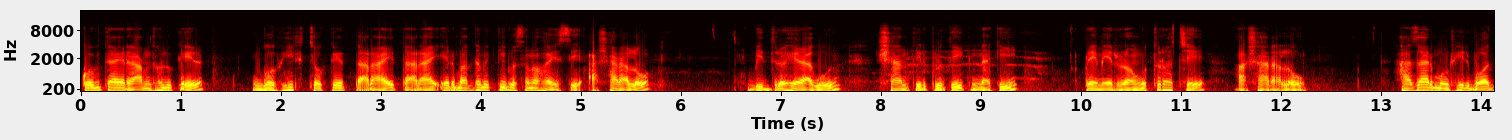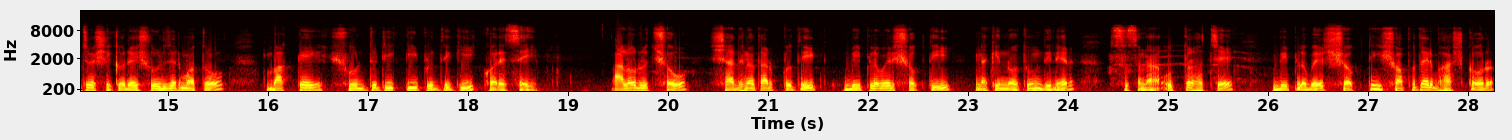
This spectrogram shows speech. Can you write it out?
কবিতায় রামধনুকের গভীর চোখের তারায় তারায় এর মাধ্যমে কি বোঝানো হয়েছে? আশার আলো, বিদ্রোহের আগুন, শান্তির প্রতীক নাকি প্রেমের রং? উত্তর হচ্ছে আশার আলো। হাজার মুঠির বজ্র শিখরে সূর্যের মতো বাক্যে সূর্যটি কি প্রতীকী করেছে? আলোর উৎস, স্বাধীনতার প্রতীক, বিপ্লবের শক্তি নাকি নতুন দিনের সূচনা? উত্তর হচ্ছে বিপ্লবের শক্তি। শপথের ভাস্কর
